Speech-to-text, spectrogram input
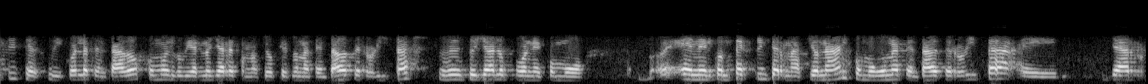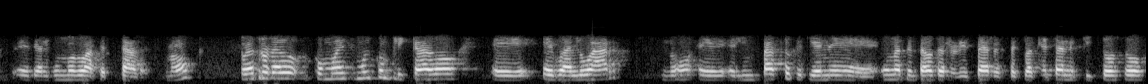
ISIS se adjudicó el atentado, como el gobierno ya reconoció que es un atentado terrorista, entonces esto ya lo pone como en el contexto internacional como un atentado terrorista eh, ya eh, de algún modo aceptado, ¿no? Por otro lado, como es muy complicado evaluar ¿no? el impacto que tiene un atentado terrorista respecto a qué tan exitoso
